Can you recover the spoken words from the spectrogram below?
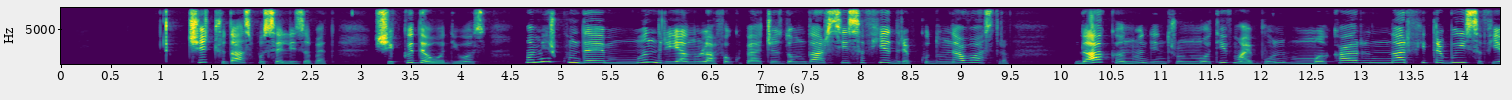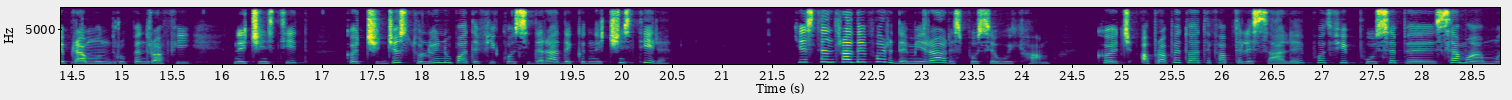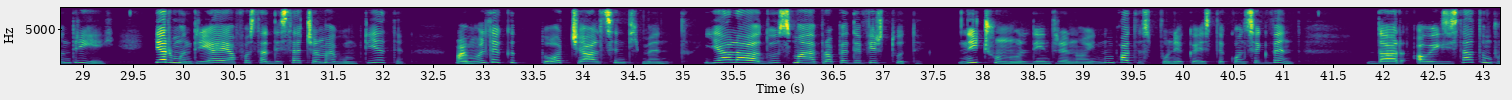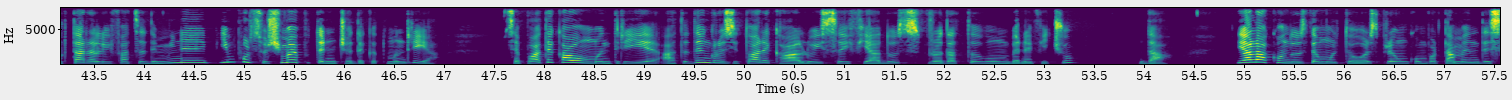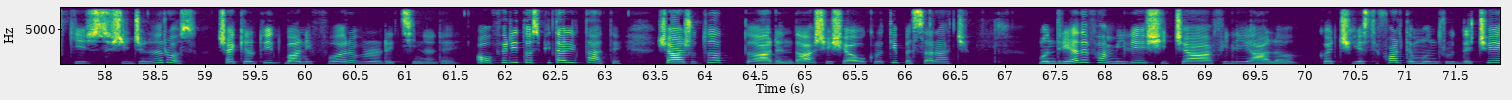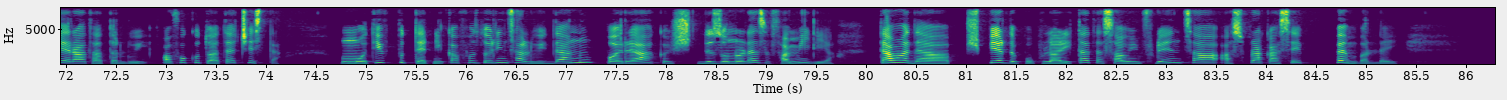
Ce ciudat, spuse Elizabeth, și cât de odios. Mă mir cum de mândria nu l-a făcut pe acest domn Darcy să fie drept cu dumneavoastră – dacă nu dintr-un motiv mai bun, măcar n-ar fi trebuit să fie prea mândru pentru a fi necinstit, căci gestul lui nu poate fi considerat decât necinstire. Este într-adevăr de mirare, spuse Wickham, căci aproape toate faptele sale pot fi puse pe seama mândriei, iar mândria ei a fost adesea cel mai bun prieten. Mai mult decât orice alt sentiment, ea l-a adus mai aproape de virtute. Niciunul dintre noi nu poate spune că este consecvent, dar au existat în purtarea lui față de mine impulsuri și mai puternice decât mândria. Se poate ca o mândrie atât de îngrozitoare ca a lui să-i fie adus vreodată un beneficiu? Da. Ea l-a condus de multe ori spre un comportament deschis și generos și a cheltuit banii fără vreo reținere, a oferit ospitalitate și a ajutat a renda și a ocroti pe săraci. Mândria de familie și cea filială, căci este foarte mândru de ce era tatălui, au făcut toate acestea. Un motiv puternic a fost dorința lui de a nu părea că își dezonorează familia, teama de a-și pierde popularitatea sau influența asupra casei Pemberley.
